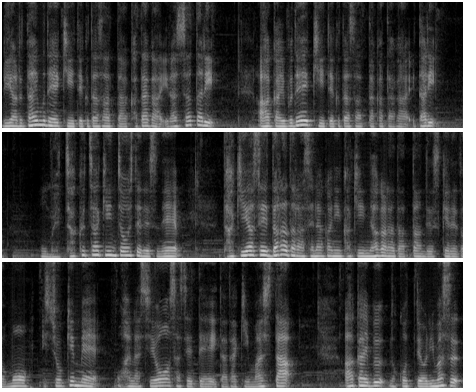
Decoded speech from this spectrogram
リアルタイムで聞いてくださった方がいらっしゃったりアーカイブで聞いてくださった方がいたり。もうめちゃくちゃ緊張してですね。滝汗だらだら背中にかきながらだったんですけれども一生懸命お話をさせていただきました。アーカイブ残っております。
